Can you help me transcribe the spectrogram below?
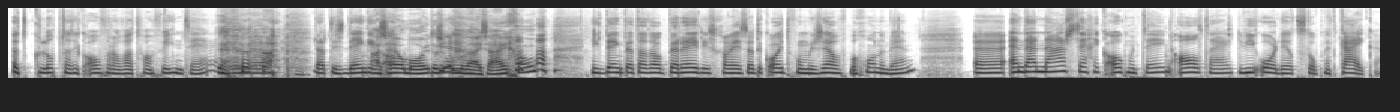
Het klopt dat ik overal wat van vind. Hè? En, dat is denk ik Dat is ook heel mooi, dat is onderwijs eigen ook. Ik denk dat dat ook de reden is geweest dat ik ooit voor mezelf begonnen ben. Eh, en daarnaast zeg ik ook meteen altijd, wie oordeelt stop met kijken.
